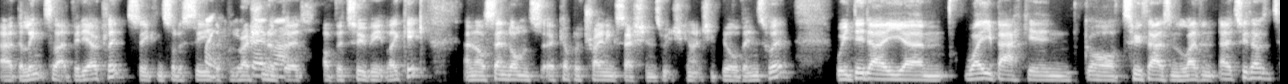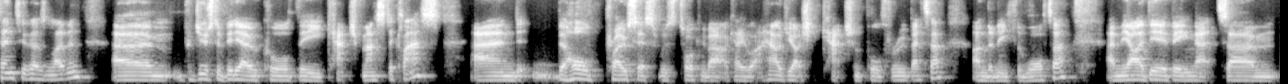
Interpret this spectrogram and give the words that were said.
uh, the link to that video clip, so you can sort of see Thank the progression so of the of the two beat leg kick. And I'll send on a couple of training sessions which you can actually build into it. We did a um, way back in God 2011, uh, 2010, 2011. Um, produced a video called the Catch Masterclass, and the whole process was talking about okay, well, how do you actually catch and pull through better underneath the water? And the idea being that um,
